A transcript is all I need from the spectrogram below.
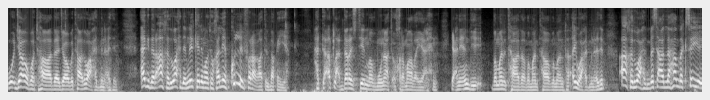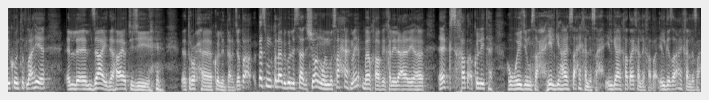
وجاوبت هذا جاوبت هذا واحد من عندهم أقدر آخذ واحدة من الكلمات وأخليها بكل الفراغات البقية. حتى أطلع بدرجتين مضمونات أخرى ما اضيعهن يعني عندي ضمنت هذا ضمنت هذا ضمنت هذا. أي واحد من عندهم. آخذ واحد بس عاد لحظك سيء يكون تطلع هي الزايدة هاي وتجي تروح كل الدرجة. قسم من الطلاب يقول الأستاذ شلون مو المصحح؟ ما يقبل خاف يخلي عليها. X خطأ كليتها هو يجي المصحح يلقى هاي صح يخلي صح يلقى هاي خطأ يخلي خطأ. يلقى صح يخلي صح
